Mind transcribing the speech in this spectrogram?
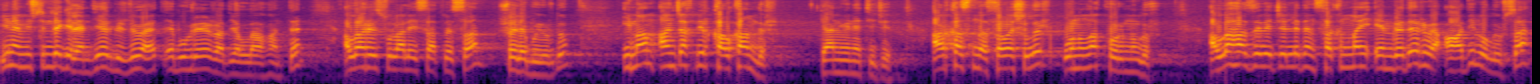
Yine Müslim'de gelen diğer bir rivayet Ebu Hureyre radıyallahu anh'ten Allah Resulü Aleyhisselatü Vesselam şöyle buyurdu. İmam ancak bir kalkandır, yani yönetici. Arkasında savaşılır, onunla korunulur. Allah Azze ve Celle'den sakınmayı emreder ve adil olursa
